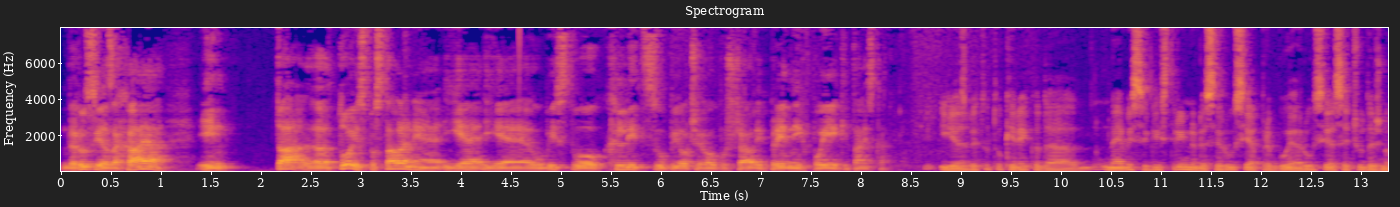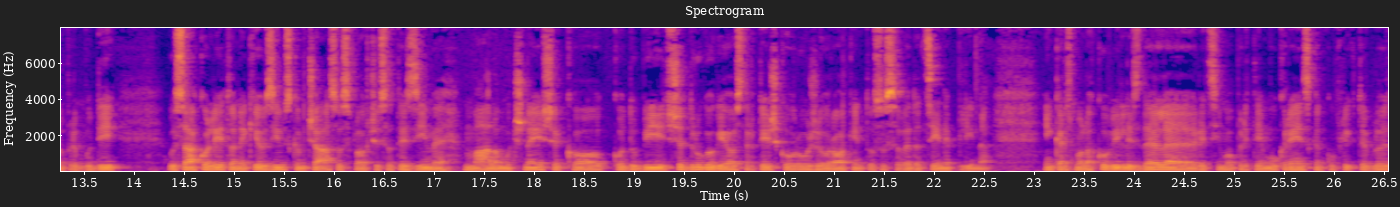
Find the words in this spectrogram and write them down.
Da Rusija zahaja in ta, uh, to izpostavljanje je, je v bistvu klic upijočega v puščavi, prednjih poje Kitajska. Jaz bi tudi tukaj rekel, da ne bi se glih strinjal, da se Rusija prebuja. Rusija se čudežno prebudi vsako leto, nekje v zimskem času, sploh če so te zime malo močnejše, ko, ko dobi še drugo geostrateško orožje v roki in to so seveda cene plina. In kar smo lahko videli zdaj, recimo pri tem ukrajinskem konfliktu, je bilo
